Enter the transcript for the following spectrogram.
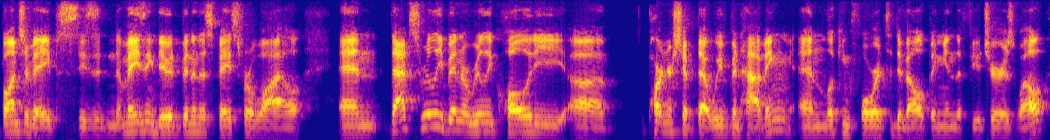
bunch of apes. He's an amazing dude. Been in the space for a while, And that's really been a really quality uh, partnership that we've been having and looking forward to developing in the future as well.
